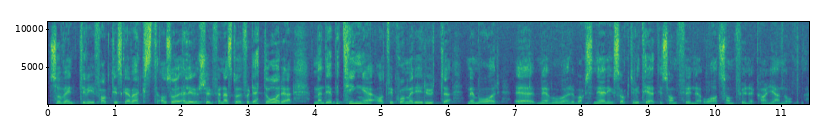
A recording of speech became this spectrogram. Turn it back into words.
så venter vi faktisk en vekst, altså, eller unnskyld, for neste år, for dette året. Men det betinger at vi kommer i rute med vår, med vår vaksineringsaktivitet i samfunnet, og at samfunnet kan gjenåpne.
